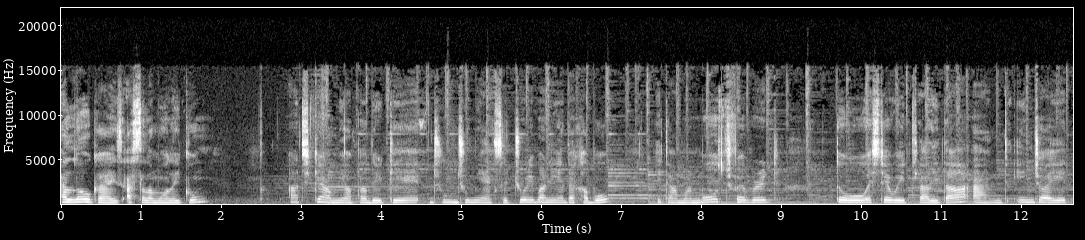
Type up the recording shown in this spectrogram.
হ্যালো গাইজ আসসালামু আলাইকুম আজকে আমি আপনাদেরকে ঝুমঝুমি এক্সের চুরি বানিয়ে দেখাবো। এটা আমার মোস্ট ফেভারিট তো stay with Radita and enjoy it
